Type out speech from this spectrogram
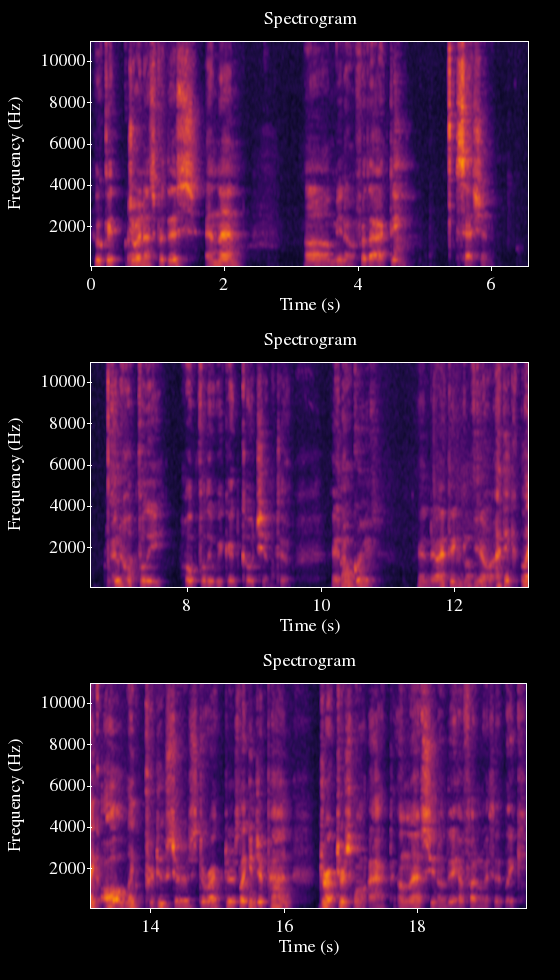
who could join us for this and then um, you know, for the acting session. And hopefully hopefully we could coach him too. You know. Oh, great. And I think you know, I think like all like producers, directors, like in Japan, directors won't act unless you know they have fun with it. Like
